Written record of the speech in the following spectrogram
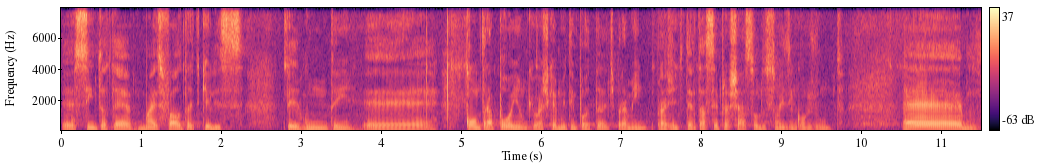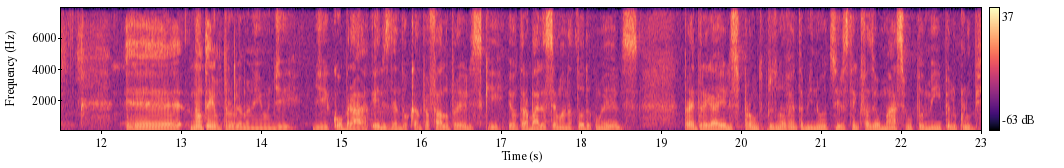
É, sinto até mais falta de que eles perguntem, é, contraponham, que eu acho que é muito importante para mim, para a gente tentar sempre achar soluções em conjunto. É, é, não tenho problema nenhum de, de cobrar eles dentro do campo. Eu falo para eles que eu trabalho a semana toda com eles para entregar eles pronto para os 90 minutos e eles têm que fazer o máximo por mim e pelo clube.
